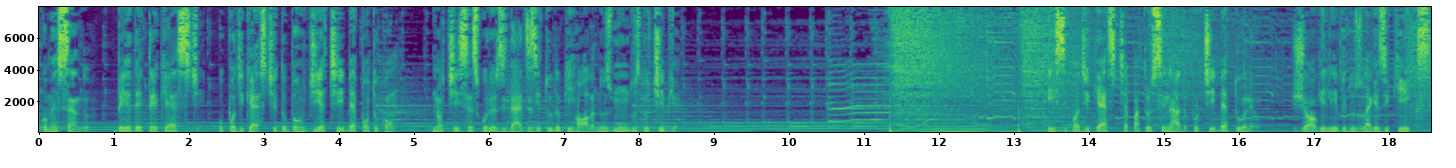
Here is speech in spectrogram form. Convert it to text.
começando BDTcast, o podcast do BomDiaTibia.com. Notícias, curiosidades e tudo o que rola nos mundos do Tibia. Esse podcast é patrocinado por Tibia Tunnel. Jogue livre dos Legacy Kicks.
